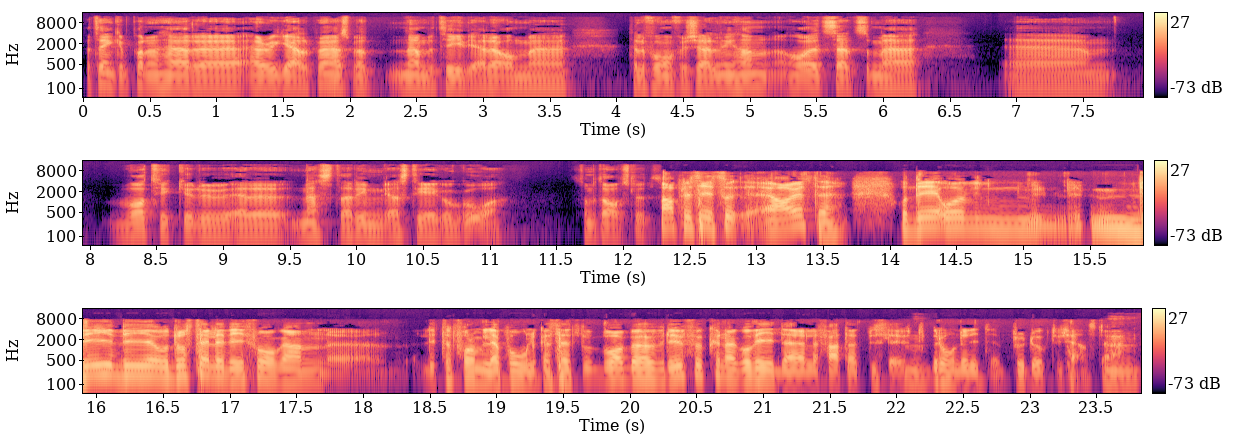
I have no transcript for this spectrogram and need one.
Jag tänker på den här uh, Ari Galper här som jag nämnde tidigare om uh, telefonförsäljning. Han har ett sätt som är uh, Vad tycker du är det nästa rimliga steg att gå? Som ett avslut. Ja precis, ja just det. Och, det, och vi, vi, och då ställer vi frågan lite formulerat på olika sätt. Vad behöver du för att kunna gå vidare eller fatta ett beslut mm. beroende lite på produkt och tjänst. Mm.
